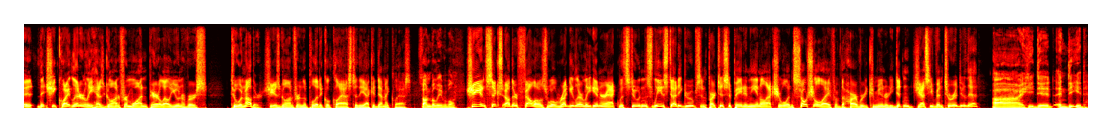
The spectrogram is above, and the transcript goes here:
it, that she quite literally has gone from one parallel universe to another. She has gone from the political class to the academic class. It's unbelievable. She and six other fellows will regularly interact with students, lead study groups, and participate in the intellectual and social life of the Harvard community. Didn't Jesse Ventura do that? Uh, he did indeed.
